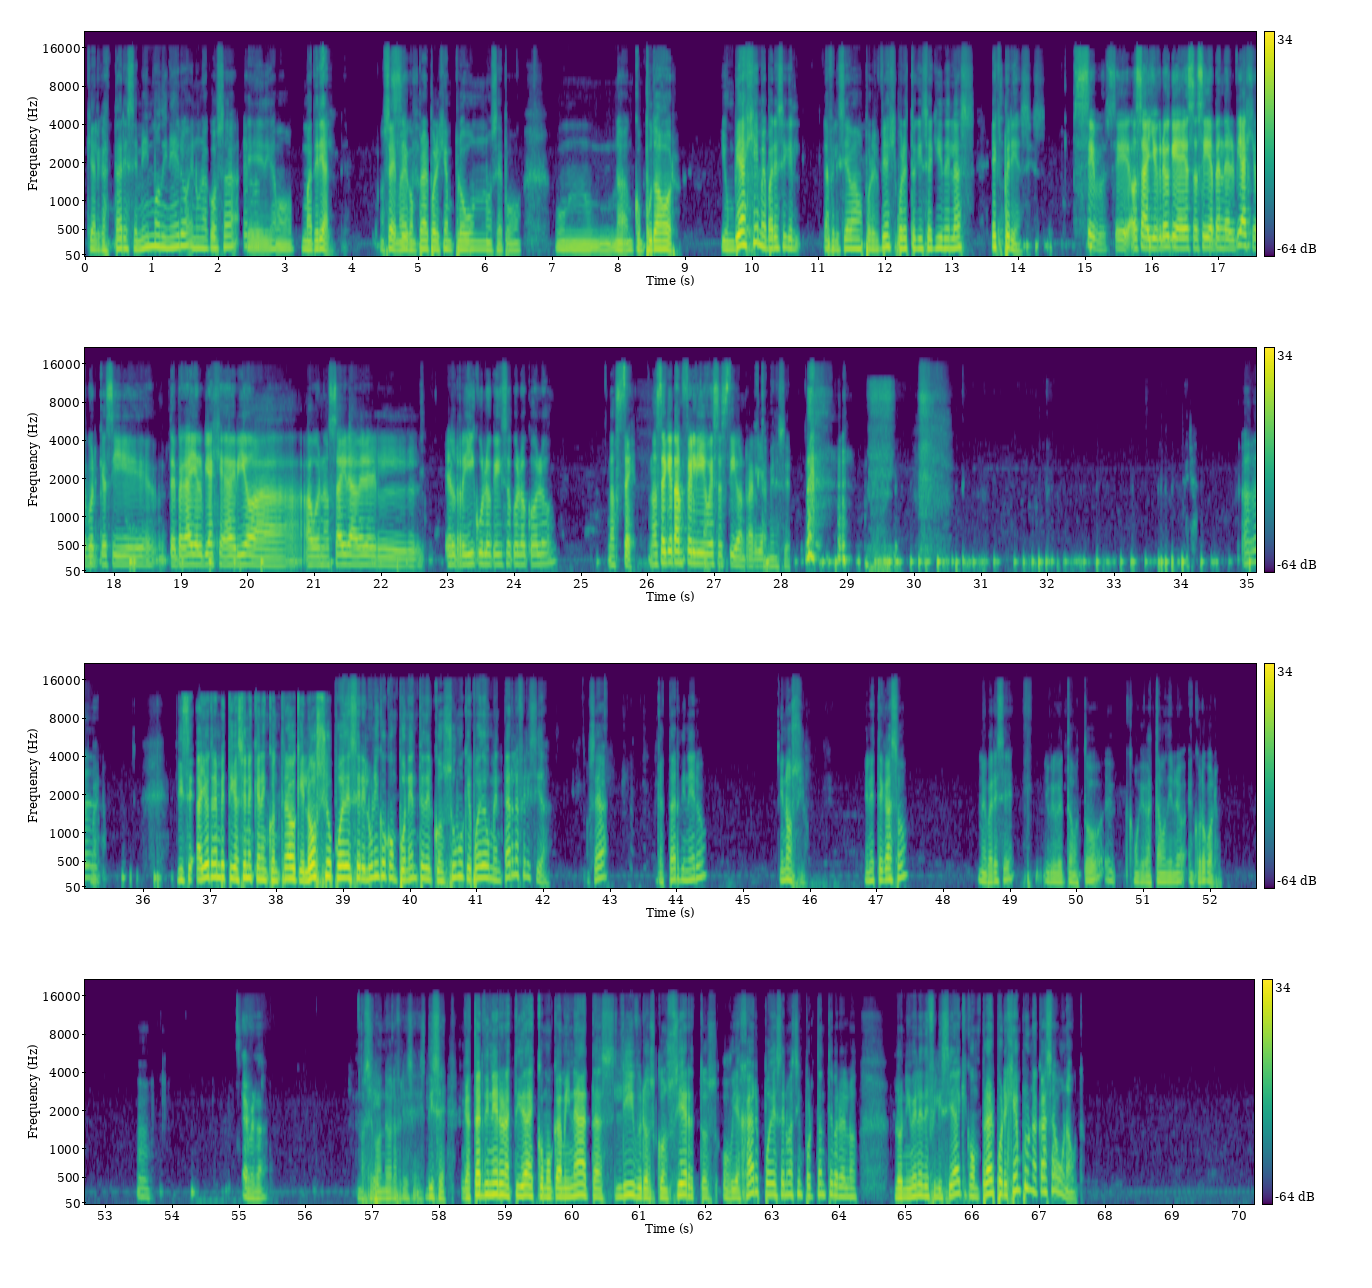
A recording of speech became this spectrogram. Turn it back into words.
que al gastar ese mismo dinero en una cosa, eh, digamos, material. No sé, me voy a comprar, por ejemplo, un, no sé, un, computador. Y un viaje, me parece que la felicidad vamos por el viaje, por esto que hice aquí de las experiencias. Sí, pues, sí, o sea, yo creo que eso sí depende del viaje, porque si te pegáis el viaje de haber ido a, Buenos Aires a ver el, el, ridículo que hizo Colo Colo, no sé, no sé qué tan feliz hubiese sido en realidad. También es cierto. Dice, hay otras investigaciones que han encontrado que el ocio puede ser el único componente del consumo que puede aumentar la felicidad. O sea, gastar dinero en ocio. En este caso, me parece, yo creo que estamos todos eh, como que gastamos dinero en Colo Colo. Mm. Es verdad. No sé dónde va la felicidad. Dice, gastar dinero en actividades como caminatas, libros, conciertos o viajar puede ser más importante para los los niveles de felicidad que comprar, por ejemplo, una casa o un auto.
